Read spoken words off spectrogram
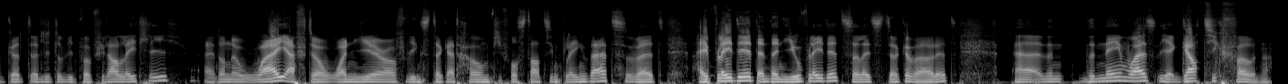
got a little bit popular lately. I don't know why after one year of being stuck at home people starting playing that, but I played it and then you played it, so let's talk about it. Uh, the, the name was yeah Gartic Phone.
